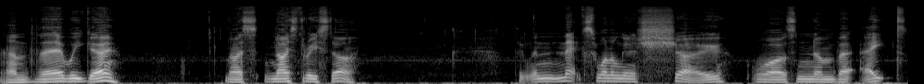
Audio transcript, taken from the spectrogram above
and there we go. Nice, nice three star. I think the next one I'm going to show was number eight.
